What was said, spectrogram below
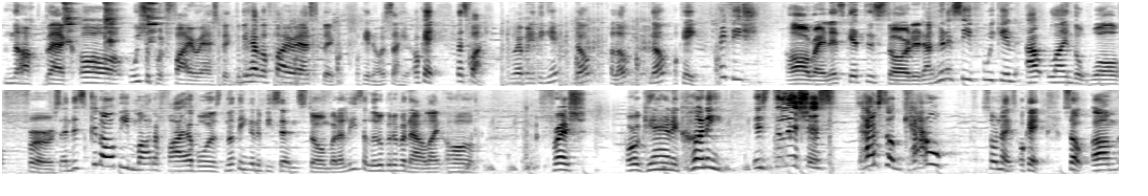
knockback. Oh, we should put fire aspect. Do we have a fire aspect? Okay, no, it's not here. Okay, that's fine. Do we have anything here? No? Hello? No? Okay. Hi, fish. All right, let's get this started. I'm gonna see if we can outline the wall first. And this can all be modifiable. There's nothing gonna be set in stone, but at least a little bit of an outline. Oh, fresh, organic honey. It's delicious. Have some cow. So nice. Okay, so um,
